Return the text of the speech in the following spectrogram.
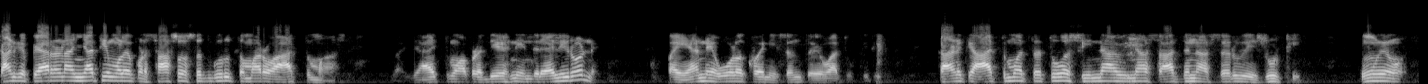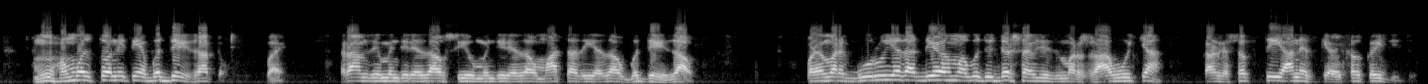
કારણ કે પ્યારણા અહીંયાથી મળે, પણ સાસો સદગુરુ તમારો આત્મા હશે આત્મા આપણા દેહની અંદર હેલી રહો ને, ભાઈ, એને ઓળખવાની સંતોએ વાતો કીધી કારણ કે આત્મ તત્વ સીના વિના સાધના સર્વે જૂઠી. હું હું સમજતો નહીં, તે બધે જાતો. ભાઈ, રામજી મંદિરે જાવ શિવ મંદિરે જાવ માતાજી જાવ બધે જાવ પણ અમારે ગુરુએ દેહમાં બધું દર્શાવી દીધું. મારે જાવું ક્યાં? કારણ કે શક્તિ આને જ કહેવાય કહી દીધું.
